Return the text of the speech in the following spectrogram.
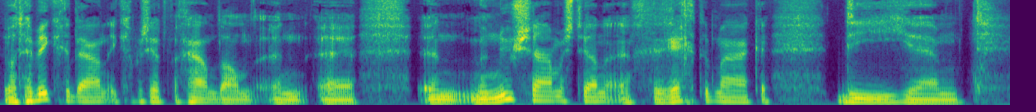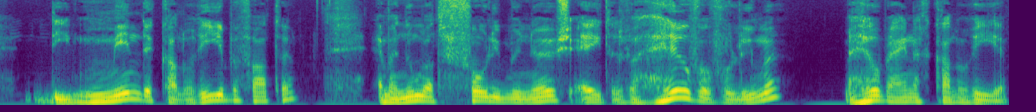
Wat heb ik gedaan? Ik heb gezegd, we gaan dan een, uh, een menu samenstellen... een gerechten maken die... Uh, die minder calorieën bevatten. En we noemen dat volumineus eten. Dus wel heel veel volume, maar heel weinig calorieën.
